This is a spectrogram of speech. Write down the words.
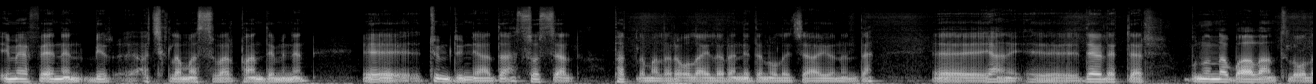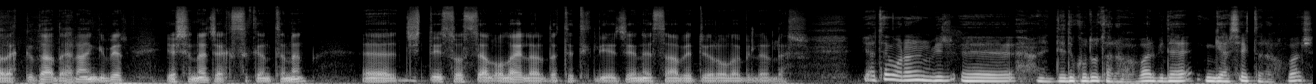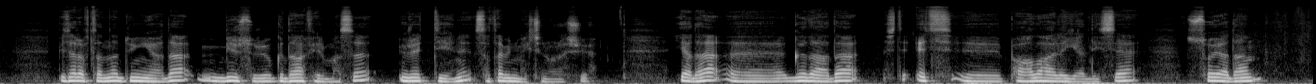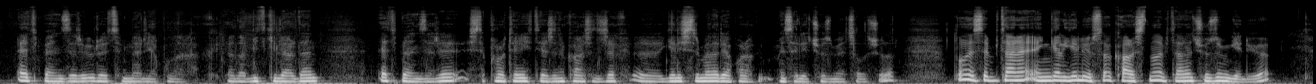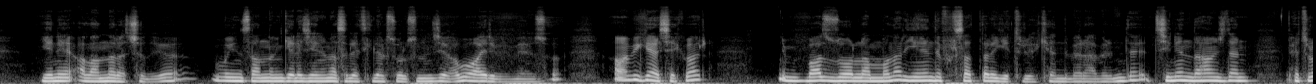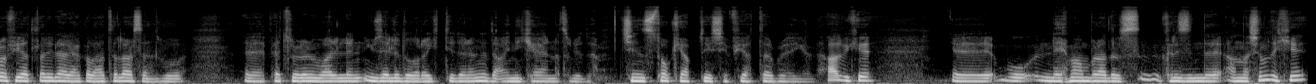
e, IMF'nin bir açıklaması var pandeminin e, tüm dünyada sosyal patlamalara, olaylara neden olacağı yönünde. E, yani e, devletler bununla bağlantılı olarak gıdada herhangi bir yaşanacak sıkıntının e, ciddi sosyal olaylarda tetikleyeceğini hesap ediyor olabilirler. Ya tabi oranın bir e, hani dedikodu tarafı var bir de gerçek tarafı var. Bir taraftan da dünyada bir sürü gıda firması ürettiğini satabilmek için uğraşıyor. Ya da e, gıdada işte et e, pahalı hale geldiyse soyadan et benzeri üretimler yapılarak ya da bitkilerden et benzeri işte protein ihtiyacını karşılayacak e, geliştirmeler yaparak meseleyi çözmeye çalışıyorlar. Dolayısıyla bir tane engel geliyorsa karşısında bir tane çözüm geliyor. Yeni alanlar açılıyor bu insanlığın geleceğini nasıl etkiler sorusunun cevabı ayrı bir mevzu. Ama bir gerçek var. Bazı zorlanmalar yeni de fırsatları getiriyor kendi beraberinde. Çin'in daha önceden petrol fiyatları ile alakalı hatırlarsanız bu e, petrolün varilinin 150 dolara gittiği dönemde de aynı hikaye anlatılıyordu. Çin stok yaptığı için fiyatlar buraya geldi. Halbuki e, bu Lehman Brothers krizinde anlaşıldı ki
